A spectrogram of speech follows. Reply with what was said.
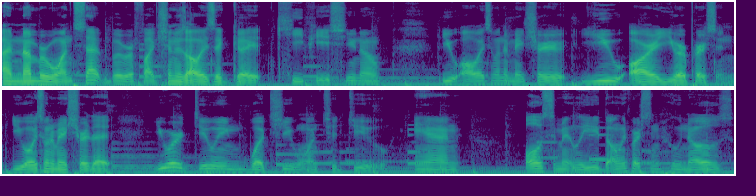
a number one step, but reflection is always a good key piece, you know? You always want to make sure you are your person. You always want to make sure that you are doing what you want to do. And ultimately, the only person who knows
